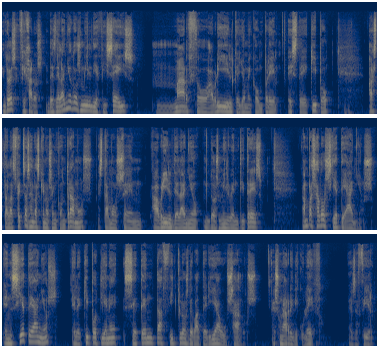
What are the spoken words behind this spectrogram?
Entonces, fijaros, desde el año 2016 marzo, abril, que yo me compré este equipo, hasta las fechas en las que nos encontramos, estamos en abril del año 2023, han pasado siete años. En siete años el equipo tiene 70 ciclos de batería usados. Es una ridiculez. Es decir,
